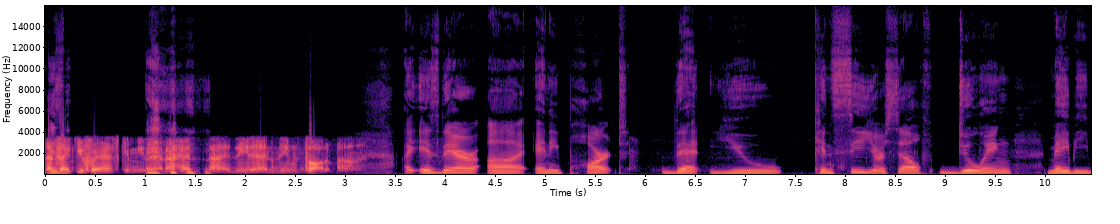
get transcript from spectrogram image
And Is- thank you for asking me that. I had I hadn't even- hadn't thought about it. Uh, there uh, any part that you can see yourself doing, maybe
